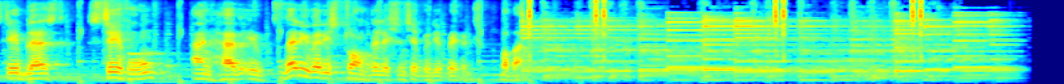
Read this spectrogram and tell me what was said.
stay blessed stay home and have a very very strong relationship with your parents bye bye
